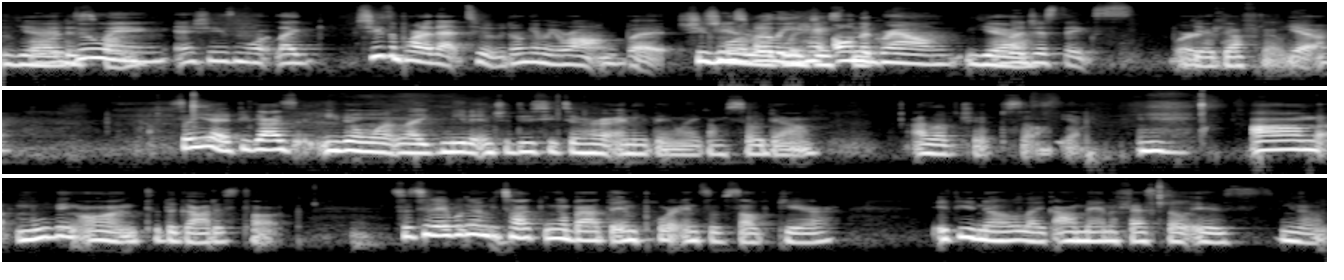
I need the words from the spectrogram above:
yeah, what we're doing. Fun. And she's more like she's a part of that too. Don't get me wrong, but she's, she's really like ha- on the ground yeah. logistics work. Yeah, definitely. Yeah. So yeah, if you guys even want like me to introduce you to her or anything, like I'm so down. I love trips, so yeah. um, moving on to the goddess talk. So today we're gonna be talking about the importance of self care. If you know, like our manifesto is, you know,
